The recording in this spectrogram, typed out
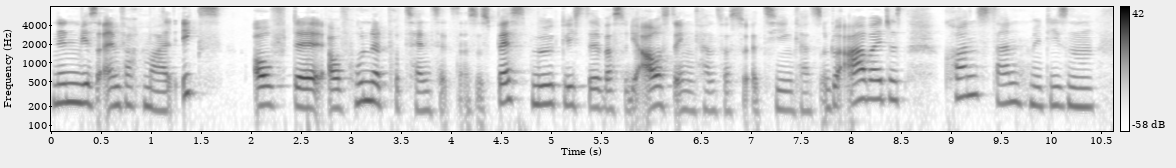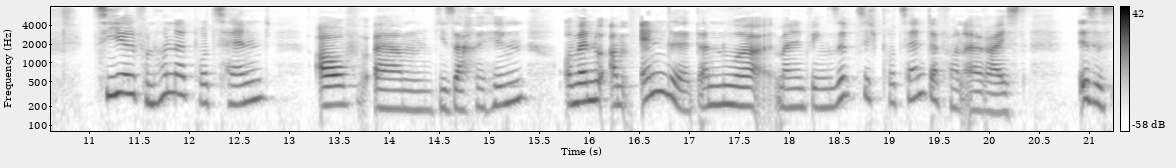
nennen wir es einfach mal X auf, de, auf 100% setzen. Also das Bestmöglichste, was du dir ausdenken kannst, was du erzielen kannst. Und du arbeitest konstant mit diesem Ziel von 100% auf ähm, die Sache hin. Und wenn du am Ende dann nur meinetwegen 70% davon erreichst, ist es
